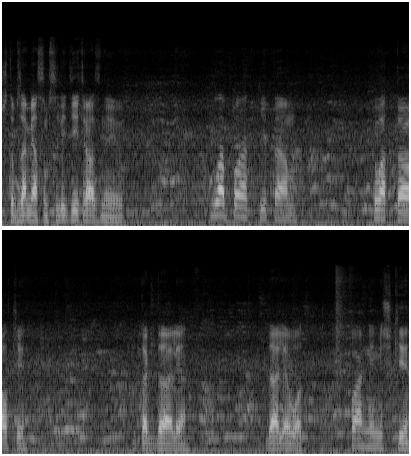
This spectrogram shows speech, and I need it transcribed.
чтобы за мясом следить, разные лопатки там, хваталки и так далее. Далее вот спальные мешки.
